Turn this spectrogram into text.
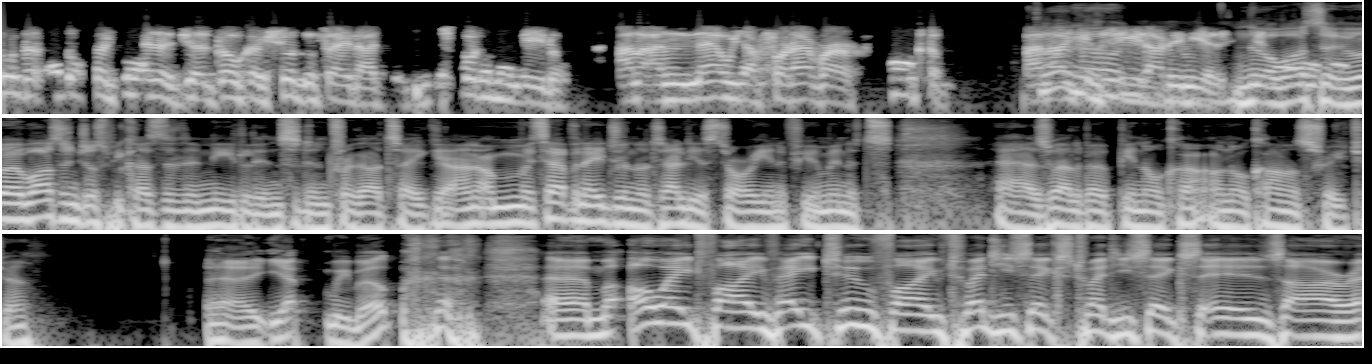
Look, I shouldn't say that. You just put them in needle, and, and now you're forever fucked them. And no, I can no, see that in you. No, it wasn't, it wasn't just because of the needle incident, for God's sake. And um, myself and Adrian will tell you a story in a few minutes uh, as well about being on O'Connell Street, yeah? Uh, yep, we will. um, 085 825 2626 is our uh,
